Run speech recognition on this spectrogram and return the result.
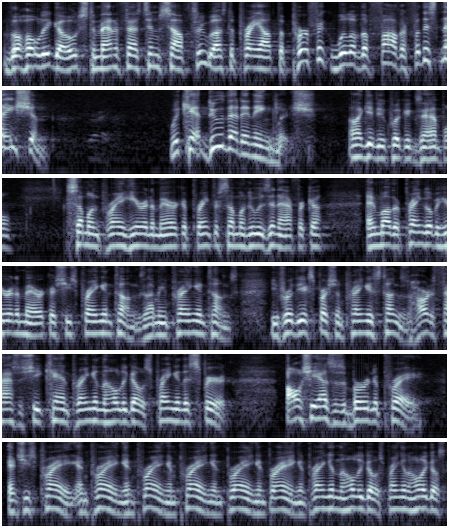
the Holy Ghost to manifest Himself through us to pray out the perfect will of the Father for this nation. We can't do that in English. I'll give you a quick example. Someone praying here in America, praying for someone who is in Africa, and while they're praying over here in America, she's praying in tongues. I mean, praying in tongues. You've heard the expression, praying in tongues, as hard as fast as she can, praying in the Holy Ghost, praying in the Spirit. All she has is a burden to pray. And she's praying and praying and praying and praying and praying and praying and praying in the Holy Ghost, praying in the Holy Ghost.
